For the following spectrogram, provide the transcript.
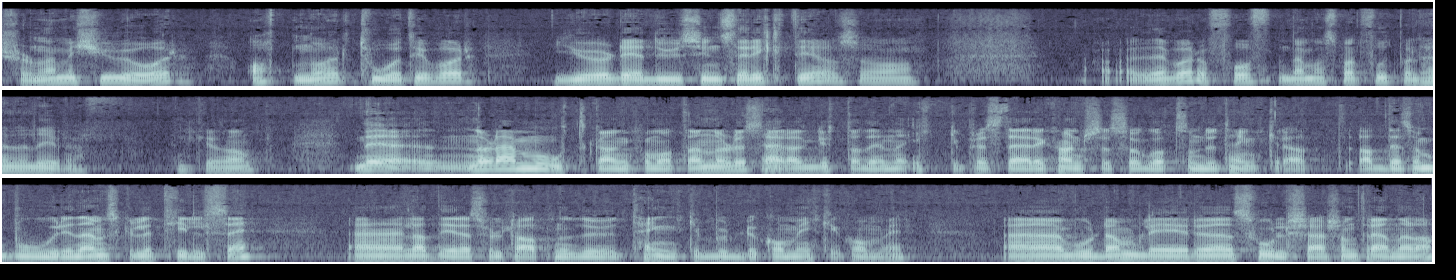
selv om de er 20 år, 18 år, 22 år. Gjør det du syns er riktig. og så det er bare å få, De har spilt fotball hele livet. Ikke sant? Det, når det er motgang, på en måte, når du ser at gutta dine ikke presterer kanskje så godt som du tenker at, at det som bor i dem, skulle tilsi, eller at de resultatene du tenker burde komme, ikke kommer. Eh, hvordan blir Solskjær som trener da?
